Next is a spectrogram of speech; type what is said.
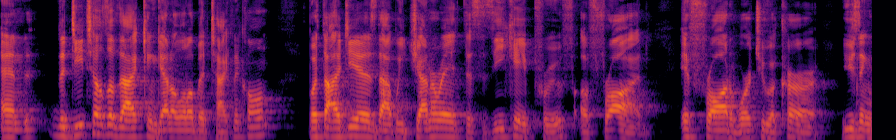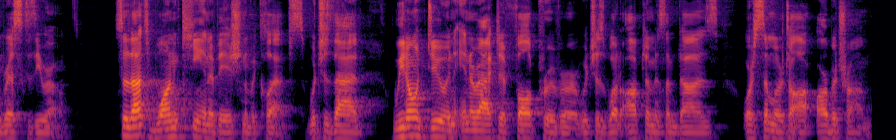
And the details of that can get a little bit technical, but the idea is that we generate this ZK proof of fraud if fraud were to occur using RISC Zero. So that's one key innovation of Eclipse, which is that we don't do an interactive fault prover, which is what Optimism does, or similar to Arbitrum.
